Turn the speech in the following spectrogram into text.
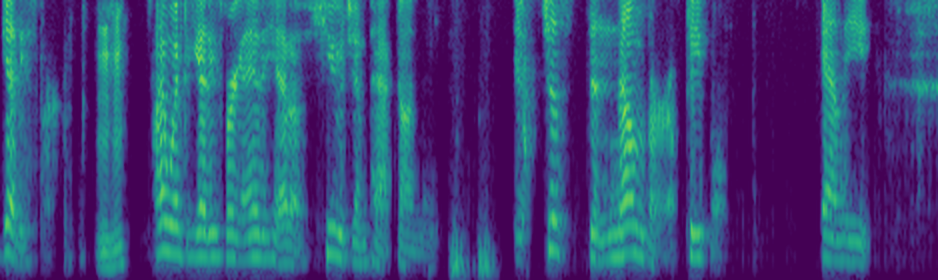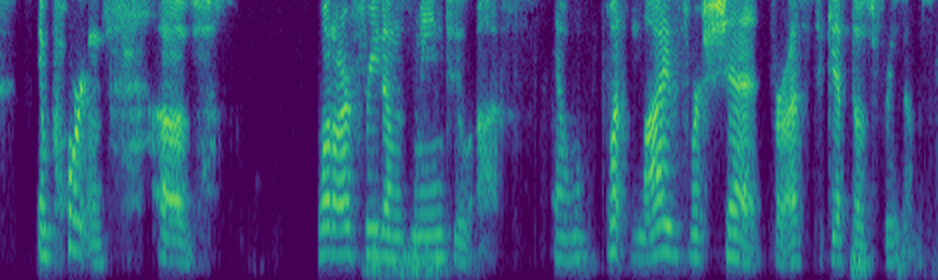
Gettysburg. Mm-hmm. I went to Gettysburg and it had a huge impact on me. It just the number of people and the importance of what our freedoms mean to us and what lives were shed for us to get those freedoms.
